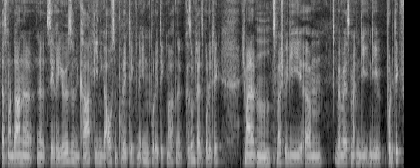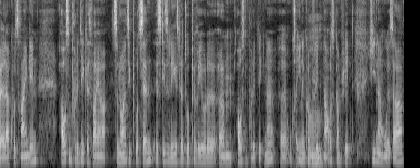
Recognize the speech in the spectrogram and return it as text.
dass man da eine, eine seriöse, eine geradlinige Außenpolitik, eine Innenpolitik macht, eine Gesundheitspolitik. Ich meine, mhm. zum Beispiel die, ähm, wenn wir jetzt mal in die, in die Politikfelder kurz reingehen, Außenpolitik, es war ja zu 90 Prozent ist diese Legislaturperiode ähm, Außenpolitik, ne? Äh, Ukraine-Konflikt, mhm. Nahostkonflikt, China, USA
